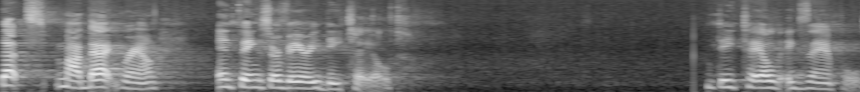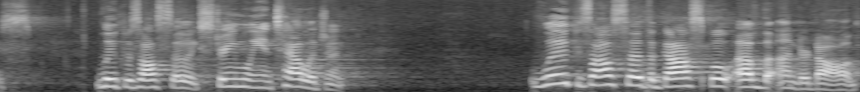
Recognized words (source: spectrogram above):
That's my background, and things are very detailed. Detailed examples. Luke was also extremely intelligent Luke is also the gospel of the underdog.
